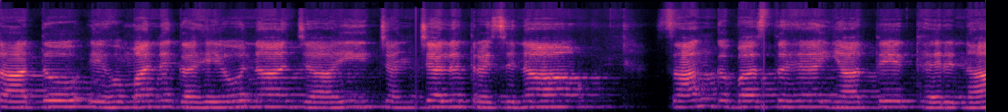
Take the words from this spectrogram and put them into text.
ਸਾਧੋ, ਇਹੋ ਮਨ ਗਹਿਓ ਨਾ ਜਾਈ, ਚੰਚਲ ਤ੍ਰਿਸ਼ਨਾ। ਸੰਗ ਬਸਤ ਹੈ ਯਾਤੇ, ਥਿਰ ਨਾ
